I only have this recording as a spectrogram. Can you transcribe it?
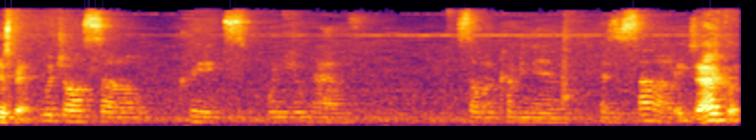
Yes, ma'am. Which also creates, when you have someone coming in as a sub, Exactly.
